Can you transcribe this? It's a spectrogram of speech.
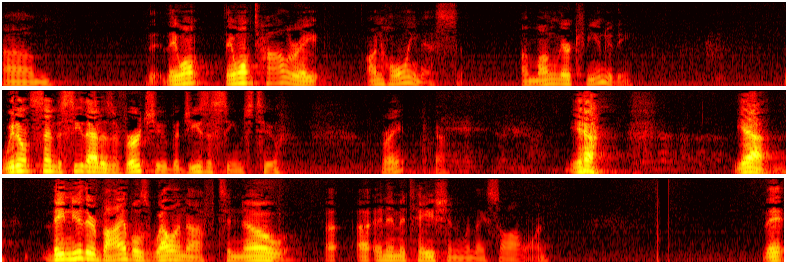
Um, they won't, they won't tolerate unholiness among their community. We don't tend to see that as a virtue, but Jesus seems to. Right? Yeah. Yeah. Yeah. They knew their Bibles well enough to know a, an imitation when they saw one. They,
